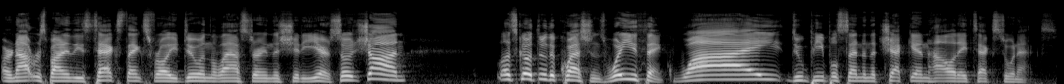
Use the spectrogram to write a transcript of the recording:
or not responding to these texts. Thanks for all you do in the laughs during this shitty year. So, Sean, let's go through the questions. What do you think? Why do people send in the check-in holiday text to an ex?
